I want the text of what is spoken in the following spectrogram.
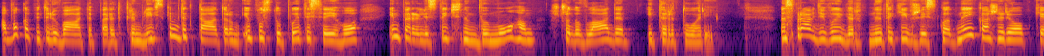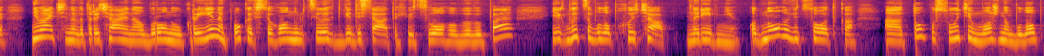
або капітулювати перед кремлівським диктатором і поступитися його імперіалістичним вимогам щодо влади і територій. Насправді вибір не такий вже й складний, каже Рьобки. Німеччина витрачає на оборону України поки всього 0,2% від свого ВВП. Якби це було б хоча б на рівні 1%, то по суті можна було б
